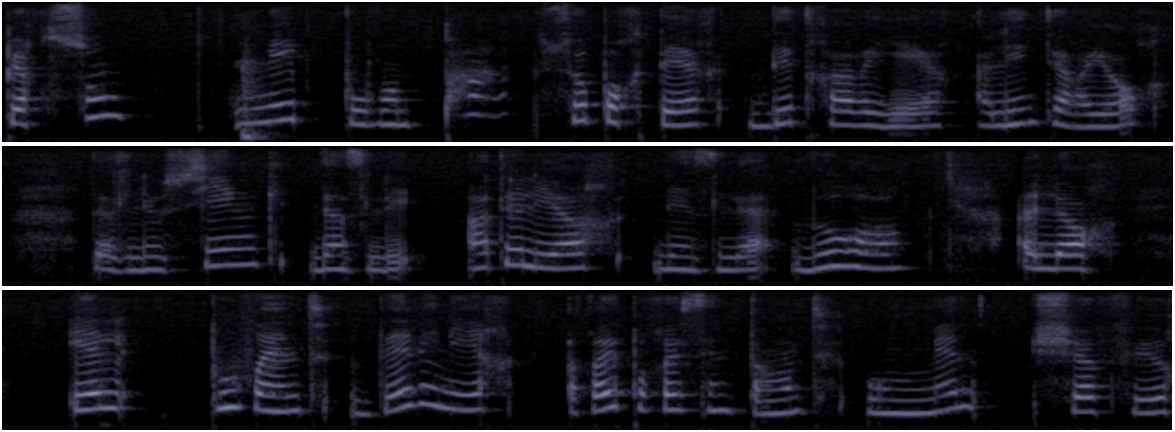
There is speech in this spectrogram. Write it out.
personnes ne pouvant pas supporter de travailler à l'intérieur dans le zinc, dans les ateliers, dans les bureaux, alors elles pouvaient devenir représentantes ou même chauffeurs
